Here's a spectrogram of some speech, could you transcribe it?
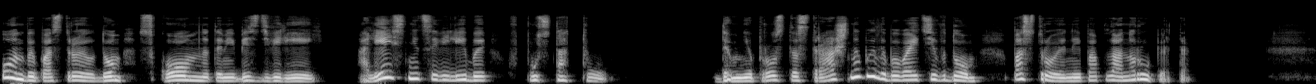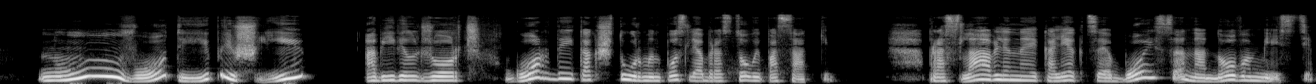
он бы построил дом с комнатами без дверей, а лестницы вели бы в пустоту. Да мне просто страшно было бы войти в дом, построенный по плану Руперта. «Ну, вот и пришли», — объявил Джордж, гордый, как штурман после образцовой посадки. Прославленная коллекция Бойса на новом месте.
